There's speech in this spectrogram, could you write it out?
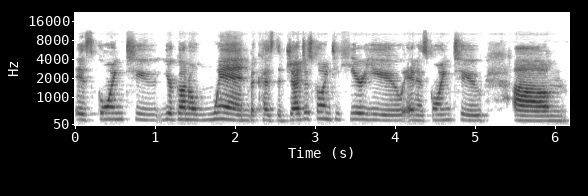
is going to you're going to win because the judge is going to hear you and is going to um,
